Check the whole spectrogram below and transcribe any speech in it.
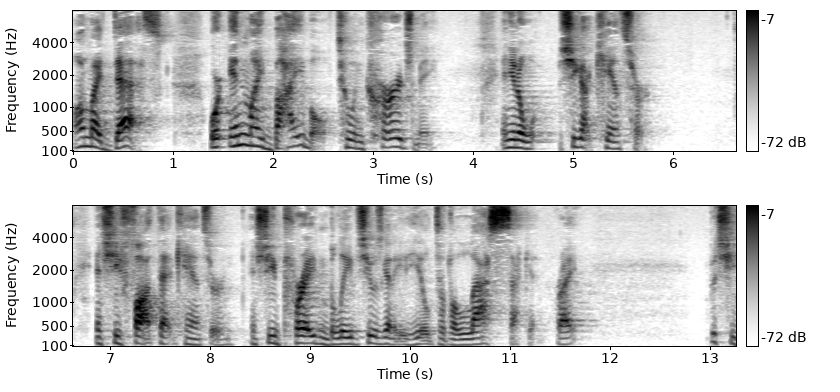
on my desk or in my Bible to encourage me. And you know, she got cancer. And she fought that cancer and she prayed and believed she was going to get healed to the last second, right? But she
